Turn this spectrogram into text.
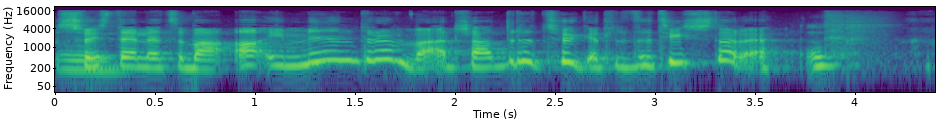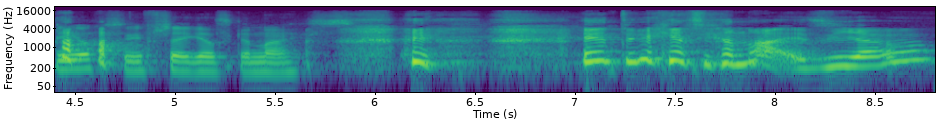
Så istället så bara, ah, i min drömvärld så hade du tuggat lite tystare. Det är också i och för sig ganska nice. Är inte det ganska nice? Ja.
